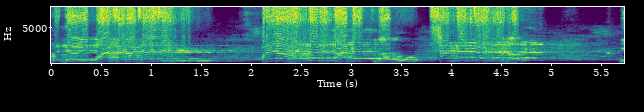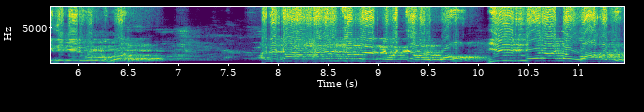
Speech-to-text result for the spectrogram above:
ప్రజల్ని బాసగా చేసి ప్రజల రక్తాన్ని తాగేస్తున్నారు సంకరిస్తున్నారు ఇది నేను ఒప్పుకోను. అధికారం ప్రజలకి వచ్చే వరకు ఈ పోరాటం వాగదు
